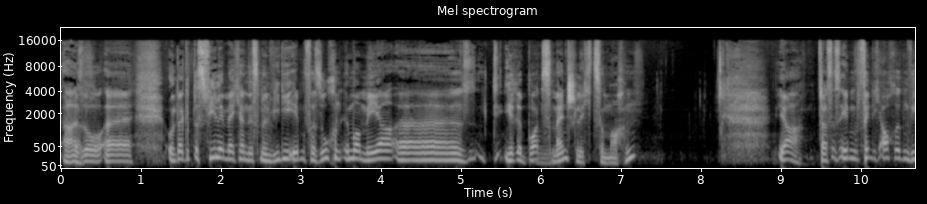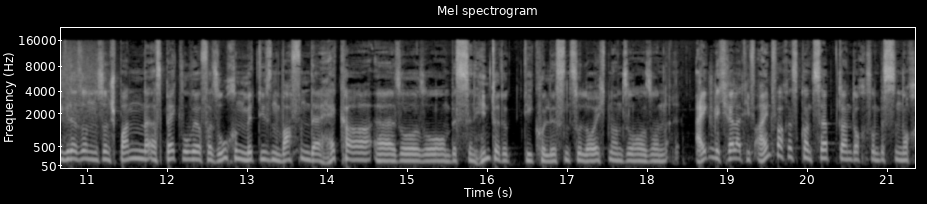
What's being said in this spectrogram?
Also äh, und da gibt es viele Mechanismen, wie die eben versuchen, immer mehr äh, ihre Bots mhm. menschlich zu machen. Ja, das ist eben, finde ich, auch irgendwie wieder so ein, so ein, spannender Aspekt, wo wir versuchen, mit diesen Waffen der Hacker äh, so, so ein bisschen hinter die Kulissen zu leuchten und so, so ein eigentlich relativ einfaches Konzept dann doch so ein bisschen noch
